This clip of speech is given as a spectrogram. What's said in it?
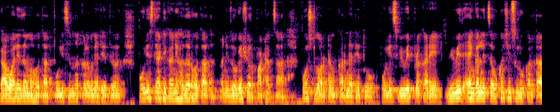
गाववाले जमा होतात पोलिसांना कळवण्यात येतं. पोलीस त्या ठिकाणी हजर होतात आणि जोगेश्वर पाठकचा पोस्टमॉर्टम करण्यात येतो. पोलीस विविध प्रकारे विविध अँगलने चौकशी सुरू करतात.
